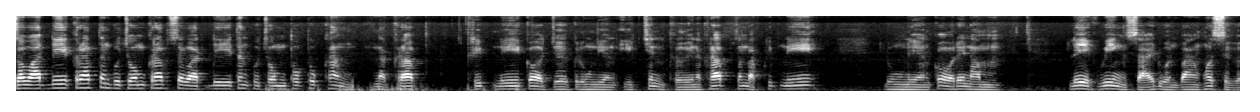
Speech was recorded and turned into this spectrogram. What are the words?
สวัสดีครับท่านผู้ชมครับ สวัสดีท่านผู้ชมทุกทุกๆท่านนะครับ คลิปนี้ก็เจอกบลุงเนียงอีกเช่นเคยนะครับสำหรับคลิปนี้ ลุงเนียงก็ได้นำเลขวิ่งสายด่วนบางหัวเสือ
